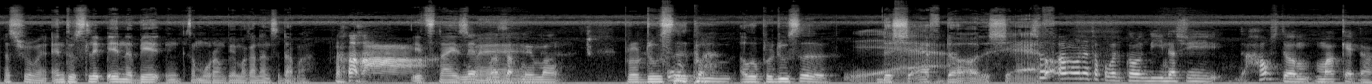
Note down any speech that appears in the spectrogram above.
That's true, man. And to slip in a bit, kamu orang punya makanan sedap ah. It's nice, Net man. masak memang Producer, Upa. tu, our producer, the chef, dog, the chef. So I want to talk about Kalau di industri How's the market lah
